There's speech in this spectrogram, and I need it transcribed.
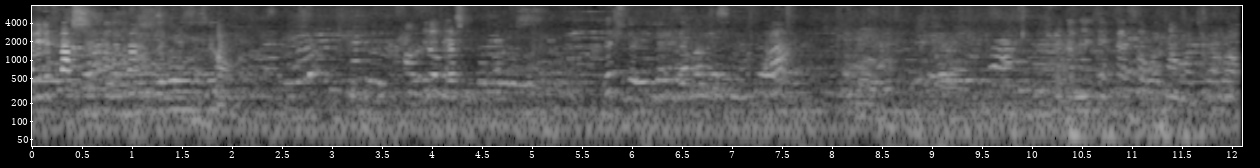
Avec les flashs. Avec les flashs. Là, tu dois les avoir ici. Je vais t'amener tes fesses au requin, moi, tu vas voir.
